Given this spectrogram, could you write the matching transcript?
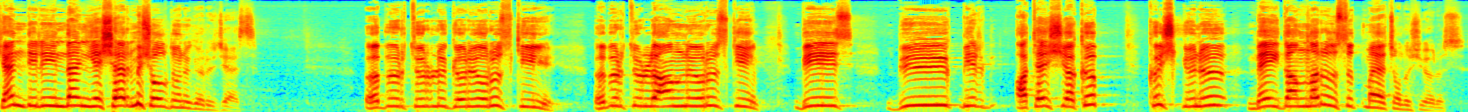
kendiliğinden yeşermiş olduğunu göreceğiz. Öbür türlü görüyoruz ki, öbür türlü anlıyoruz ki biz büyük bir ateş yakıp kış günü meydanları ısıtmaya çalışıyoruz.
